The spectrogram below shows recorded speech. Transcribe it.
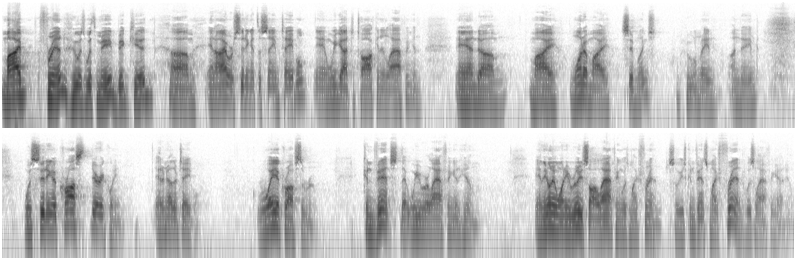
My friend, who was with me, big kid, um, and I were sitting at the same table, and we got to talking and laughing. And, and um, my, one of my siblings, who remain unnamed, was sitting across Dairy Queen at another table. way across the room, convinced that we were laughing at him. And the only one he really saw laughing was my friend. So he's convinced my friend was laughing at him.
